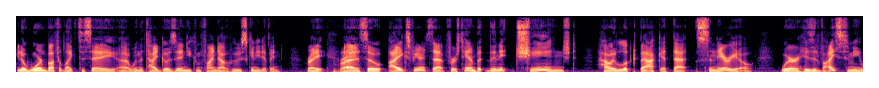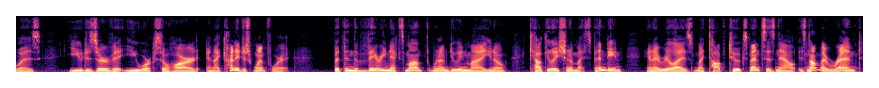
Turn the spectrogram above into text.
you know, Warren Buffett likes to say, uh, "When the tide goes in, you can find out who's skinny dipping." Right. Right. Uh, so I experienced that firsthand, but then it changed how I looked back at that scenario, where his advice to me was, "You deserve it. You work so hard," and I kind of just went for it. But then the very next month, when I'm doing my, you know, calculation of my spending, and I realize my top two expenses now is not my rent,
